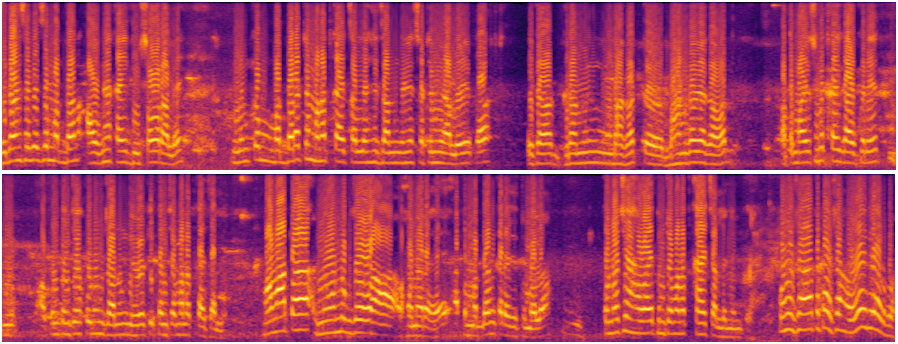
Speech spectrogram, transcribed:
विधानसभेचं मतदान अवघ्या काही दिवसावर आलंय. नेमकं मतदाराच्या मनात काय चाललंय हे जाणून घेण्यासाठी मी आलोय आता एका ग्रामीण भागात भानगाव या गावात. आता माझ्यासोबत काही गावकरी आहेत. आपण त्यांच्याकडून जाणून घेऊया की त्यांच्या मनात काय चाललंय. मामा आता निवडणूक जो होणार आहे आता मतदान करायचं तुम्हाला. कोणाची हवा आहे तुमच्या मनात? काय चाललंय नेमकं? कोणी आता काय सांगा? बा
